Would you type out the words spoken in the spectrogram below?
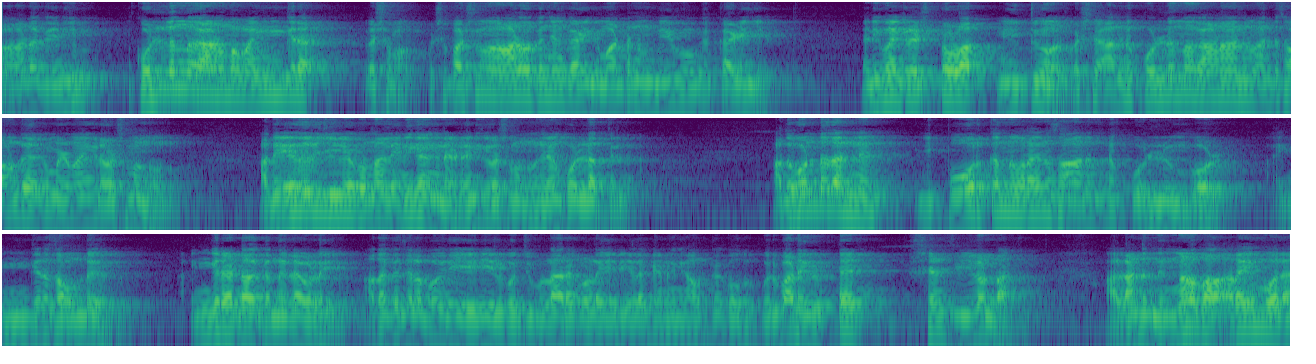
ആടൊക്കെ എനിക്ക് കൊല്ലുന്ന കാണുമ്പോൾ ഭയങ്കര വിഷമമാണ് പക്ഷെ പശു ആടൊക്കെ ഞാൻ കഴിക്കും. മട്ടനും ബീഫും ഒക്കെ കഴിക്കും. എനിക്ക് ഭയങ്കര ഇഷ്ടമുള്ള മീറ്റുമാണ് പക്ഷെ അതിനെ കൊല്ലുന്ന കാണാനും അതിന്റെ സൗണ്ട് കേൾക്കുമ്പോഴും ഭയങ്കര വിഷമം തോന്നും. അത് ഏതൊരു ജീവിയെ കൊന്നാലും എനിക്ക് അങ്ങനെയാണ്. എനിക്ക് വിഷമം ഞാൻ കൊല്ലത്തില്ല. അതുകൊണ്ട് തന്നെ ഈ പോർക്കെന്ന് പറയുന്ന സാധനത്തിനെ കൊല്ലുമ്പോൾ ഭയങ്കര സൗണ്ട് കേൾക്കും. ഭയങ്കരമായിട്ട് അതൊക്കെ നിലവിളിക്കും. അതൊക്കെ ചിലപ്പോൾ ഒരു ഏരിയയിൽ കൊച്ചു പിള്ളേരൊക്കെ ഉള്ള ഏരിയയിലൊക്കെ ആണെങ്കിൽ അവർക്കൊക്കെ ഒരുപാട് ഇറിറ്റേഷൻ ഫീൽ ഉണ്ടാക്കും. അല്ലാണ്ട് നിങ്ങൾ പറയും പോലെ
